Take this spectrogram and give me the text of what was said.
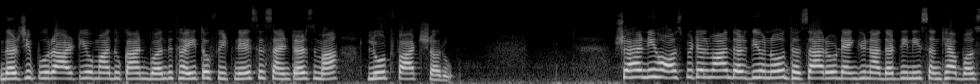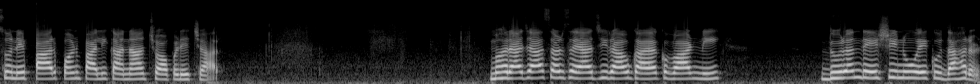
દરજીપુરા આરટીઓમાં દુકાન બંધ થઈ તો ફિટનેસ સેન્ટર્સમાં લૂંટફાટ શરૂ. શહેરની હોસ્પિટલમાં દર્દીઓનો ધસારો, ડેન્ગ્યુના દર્દીની સંખ્યા બસોને પાર પણ પાલિકાના ચોપડે ચાર. મહારાજા સર સયાજીરાવ ગાયકવાડની દૂરંદેશીનું એક ઉદાહરણ.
